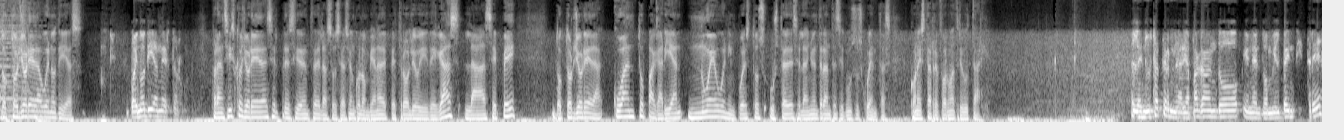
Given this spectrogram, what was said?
Doctor Lloreda, buenos días. Buenos días, Néstor. Francisco Lloreda es el presidente de la Asociación Colombiana de Petróleo y de Gas, la ACP. Doctor Lloreda, ¿cuánto pagarían nuevo en impuestos ustedes el año entrante según sus cuentas con esta reforma tributaria? La industria terminaría pagando en el 2023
